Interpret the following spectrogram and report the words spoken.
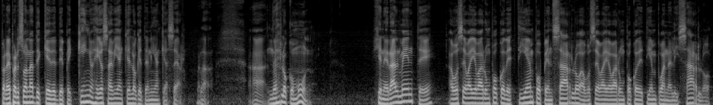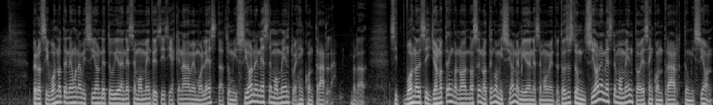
pero hay personas de que desde pequeños ellos sabían qué es lo que tenían que hacer, ¿verdad? Ah, no es lo común. Generalmente a vos se va a llevar un poco de tiempo pensarlo, a vos se va a llevar un poco de tiempo analizarlo. Pero si vos no tenés una misión de tu vida en ese momento y decís, si es que nada me molesta, tu misión en ese momento es encontrarla, ¿verdad? Si vos no decís, yo no tengo, no, no sé, no tengo misión en mi vida en ese momento. Entonces tu misión en este momento es encontrar tu misión.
